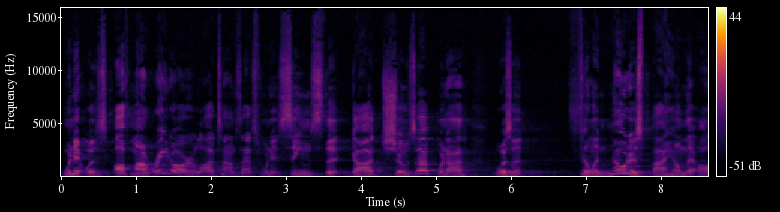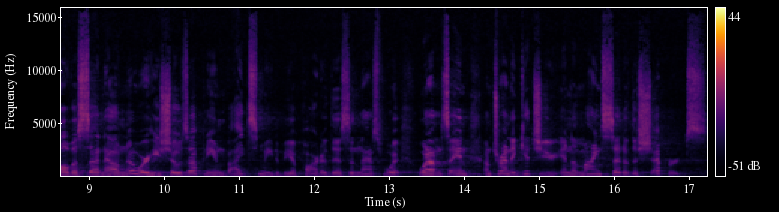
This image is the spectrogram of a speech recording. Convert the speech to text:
When it was off my radar, a lot of times that's when it seems that God shows up when I wasn't feeling noticed by him that all of a sudden out of nowhere he shows up and he invites me to be a part of this. And that's what, what i'm saying i'm trying to get you in the mindset of the shepherds.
